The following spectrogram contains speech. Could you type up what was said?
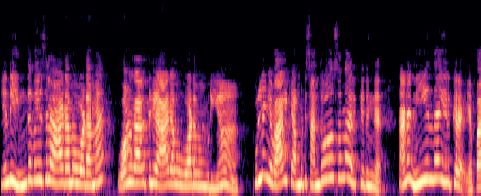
ஏண்டி இந்த வயசுல ஆடாம ஓடாம உன் காலத்துலயே ஆடாம ஓடவ முடியும்? பிள்ளைங்க வாழ்க்கை அம்பிட்டு சந்தோஷமா இருக்குதுங்க. ஆனா நீ தான் இருக்கிற. எப்பா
